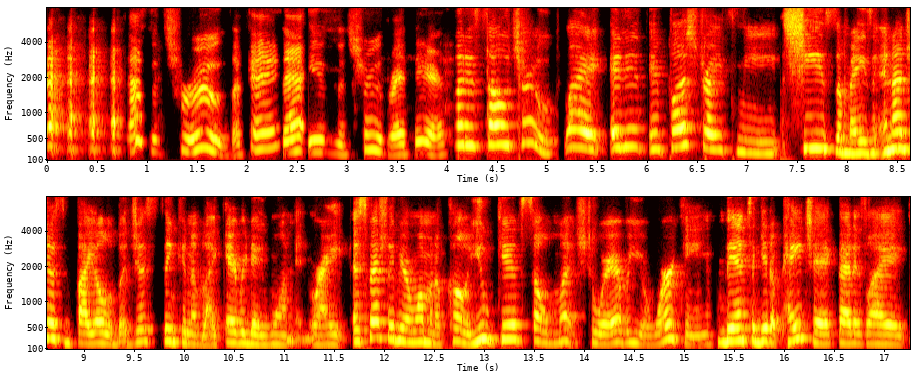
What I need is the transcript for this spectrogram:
price. That's the truth. Okay. That is the truth right there. But it's so true. Like, and it, it frustrates me. She's amazing. And not just Viola, but just thinking of like everyday woman, right? Especially if you're a woman of color, you give so much to wherever you're working. Then to get a paycheck that is like,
